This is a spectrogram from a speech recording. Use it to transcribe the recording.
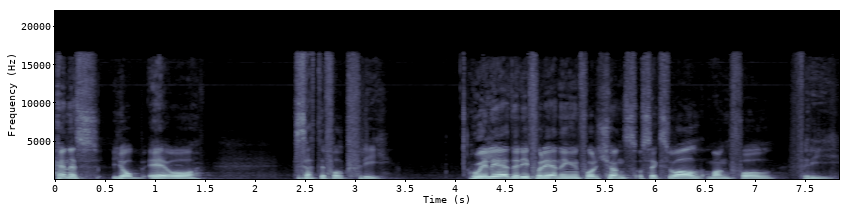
Hennes jobb er å sette folk fri. Hun er leder i Foreningen for kjønns- og seksualmangfold FRI.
